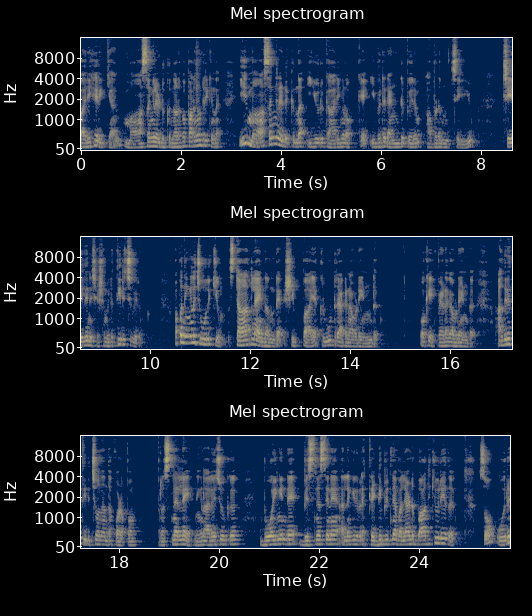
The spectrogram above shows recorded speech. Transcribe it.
പരിഹരിക്കാൻ മാസങ്ങൾ എടുക്കുന്നതാണ് ഇപ്പോൾ പറഞ്ഞുകൊണ്ടിരിക്കുന്നത്. ഈ മാസങ്ങൾ എടുക്കുന്ന ഈ ഒരു കാര്യങ്ങളൊക്കെ ഇവർ രണ്ടുപേരും അവിടെ നിന്ന് ചെയ്യും. ചെയ്തതിന് ശേഷം ഇവർ തിരിച്ചു വരും. അപ്പോൾ നിങ്ങൾ ചോദിക്കും സ്റ്റാർ ലൈനറിന്റെ ഷിപ്പായ ക്രൂ ഡ്രാഗൺ അവിടെ ഉണ്ട്. ഓക്കെ പേടകം അവിടെ ഉണ്ട്. അതിന് തിരിച്ചു വന്ന എന്താ കുഴപ്പം? പ്രശ്നമല്ലേ നിങ്ങൾ ആലോചിച്ച് നോക്ക്. ബോയിങ്ങിന്റെ ബിസിനസ്സിനെ അല്ലെങ്കിൽ ഇവരെ ക്രെഡിബിലിറ്റിനെ വല്ലാണ്ട് ബാധിക്കൂലേത് സോ ഒരു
